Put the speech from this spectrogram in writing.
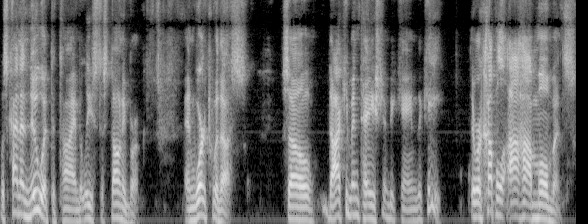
was kind of new at the time, at least to Stony Brook, and worked with us. So documentation became the key. There were a couple aha moments.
